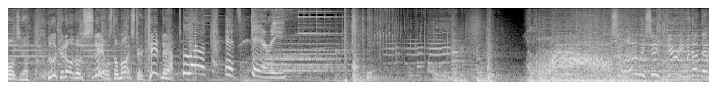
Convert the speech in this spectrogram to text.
Told you. Look at all those snails the monster kidnapped. Look, it's Gary. So how do we save Gary without that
